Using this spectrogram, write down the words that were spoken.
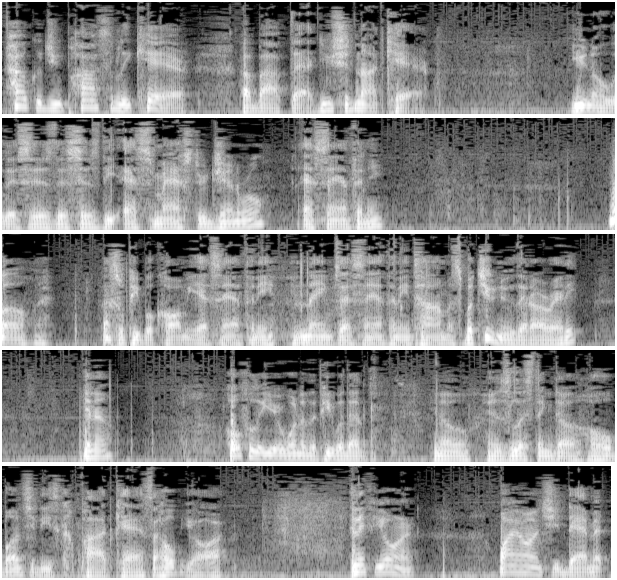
How could you possibly care about that? You should not care. You know who this is. This is the S Master General, S. Anthony. Well, that's what people call me, S. Anthony. Name's S. Anthony Thomas, but you knew that already. You know? Hopefully you're one of the people that, you know, is listening to a whole bunch of these podcasts. I hope you are. And if you aren't, why aren't you, damn it?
